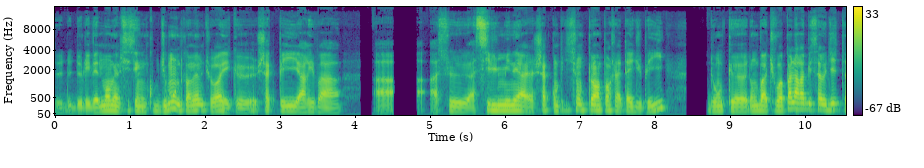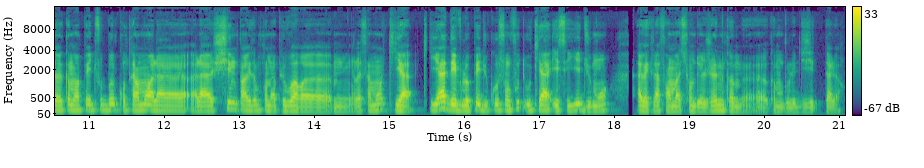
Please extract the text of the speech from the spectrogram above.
de, l'événement, même si c'est une Coupe du Monde quand même, tu vois, et que chaque pays arrive à, à, à, à s'illuminer à chaque compétition, peu importe la taille du pays. Donc, euh, donc bah, tu vois pas l'Arabie Saoudite euh, comme un pays de football, contrairement à la, à la Chine, par exemple, qu'on a pu voir euh, récemment, qui a, qui a développé du coup son foot, ou qui a essayé du moins, avec la formation de jeunes, comme, euh, comme vous le disiez tout à l'heure.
